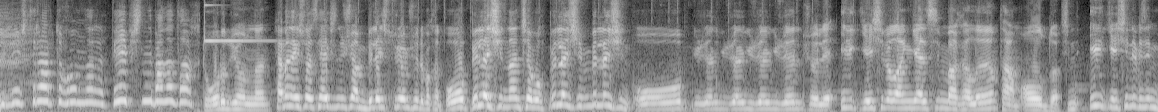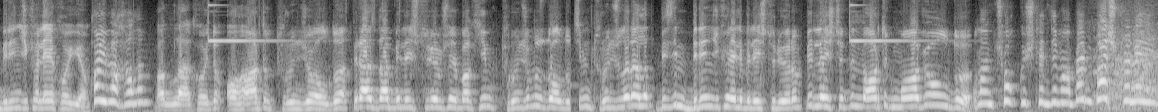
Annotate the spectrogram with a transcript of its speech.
Birleştir artık onları. Ve hepsini bana tak. Doğru diyorsun lan. Hemen Express hepsini şu an birleştiriyorum şöyle bakın. Hop birleşin lan çabuk birleşin birleşin. Hop güzel güzel güzel güzel. Şöyle ilk yeşil olan gelsin bakalım. Tamam oldu. Şimdi ilk yeşili bizim birinci köleye koyuyorum. Koy bakalım. Vallahi koydum. Oha artık turuncu oldu. Biraz daha birleştiriyorum şöyle bakayım. Turuncumuz da oldu. Şimdi turuncuları alıp bizim birinci köleyle birleştiriyorum. Birleştirdim ve artık mavi oldu. Ulan çok güçlendim ha ben baş köleyim.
